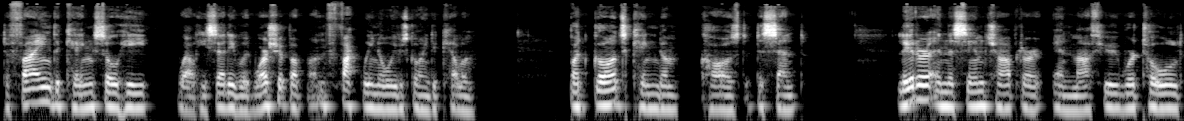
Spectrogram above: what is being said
to find the king so he, well, he said he would worship him. In fact, we know he was going to kill him. But God's kingdom caused dissent. Later in the same chapter in Matthew, we're told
